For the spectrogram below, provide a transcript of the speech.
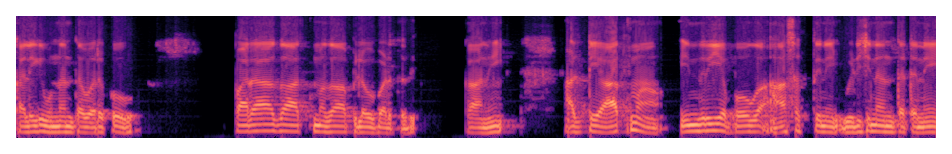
కలిగి ఉన్నంత వరకు పరాగాత్మగా పిలువబడుతుంది. కానీ అట్టి ఆత్మ ఇంద్రియ భోగ ఆసక్తిని విడిచినంతటనే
